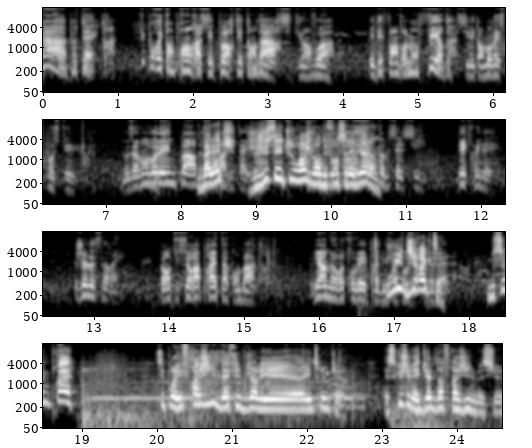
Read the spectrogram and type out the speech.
Ah, peut-être. Tu pourrais t'en prendre à ses portes-étendards si tu en vois. Et défendre mon Fird s'il est en mauvaise posture. Nous avons volé une part de Balek, je veux juste aller tout droit, je vais leur défoncer la gueule. comme celle-ci. Détruis-les. Je le ferai. Quand tu seras prête à combattre, viens me retrouver près du Oui, château de direct. Nous sommes prêts C'est pour les fragiles d'affaiblir les, euh, les trucs. Est-ce que j'ai la gueule d'un fragile, monsieur?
